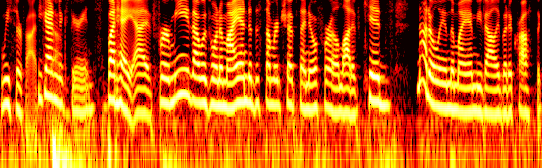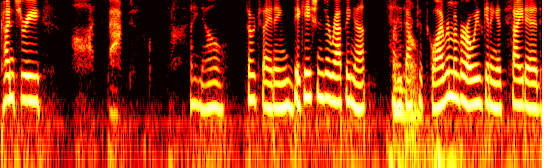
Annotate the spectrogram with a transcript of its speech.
we survived. you got so. an experience. But hey, uh, for me, that was one of my end of the summer trips. I know for a lot of kids, not only in the Miami Valley, but across the country, oh, it's back to school time. I know. So exciting. Vacations are wrapping up, headed back to school. I remember always getting excited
